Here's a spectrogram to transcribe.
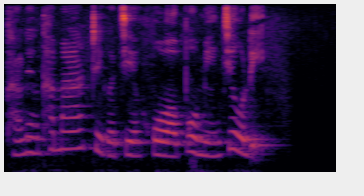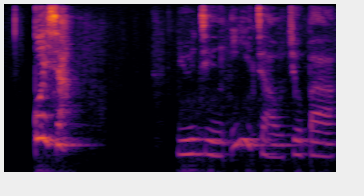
唐亮他妈这个贱货不明就里，跪下！女警一脚就把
